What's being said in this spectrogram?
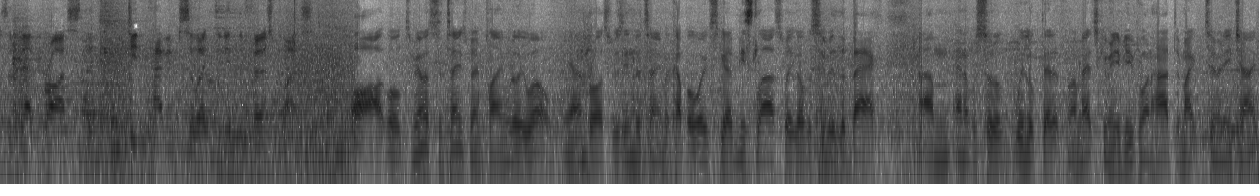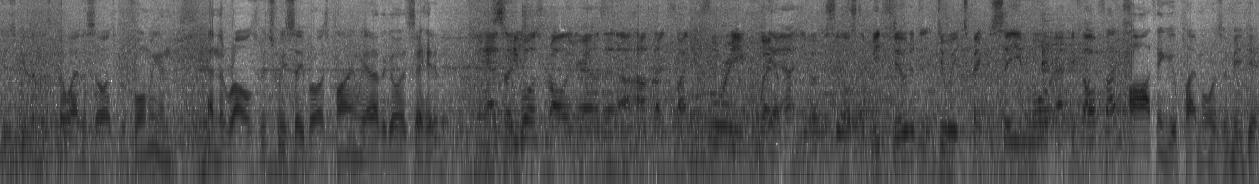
What was it about Bryce that didn't have him selected in the first place? Oh, well, to be honest, the team's been playing really well. You know, and Bryce was in the team a couple of weeks ago, missed last week, obviously, with the back. Um, and it was sort of, we looked at it from a match committee viewpoint, hard to make too many changes given the, the way the side's performing and, and the roles which we see Bryce playing. We had other guys ahead of him. And as he was rolling around in the uh, halfback flank before he went Yep. out, you've obviously lost a midfielder. Do- Do we expect to see him more at the coalface? Oh, I think he'll play more as a mid, yeah.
